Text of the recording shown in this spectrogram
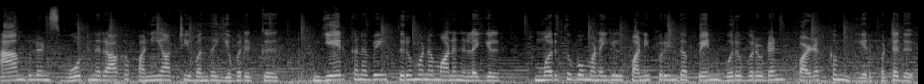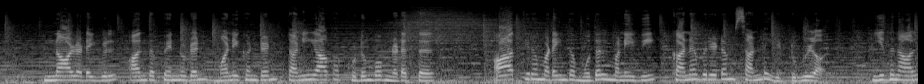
ஆம்புலன்ஸ் ஓட்டுநராக பணியாற்றி வந்த இவருக்கு ஏற்கனவே திருமணமான நிலையில் மருத்துவமனையில் பணிபுரிந்த பெண் ஒருவருடன் பழக்கம் ஏற்பட்டது. நாளடைவில் அந்த பெண்ணுடன் மணிகண்டன் தனியாக குடும்பம் நடத்த ஆத்திரமடைந்த முதல் மனைவி கணவரிடம் சண்டையிட்டுள்ளார். இதனால்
